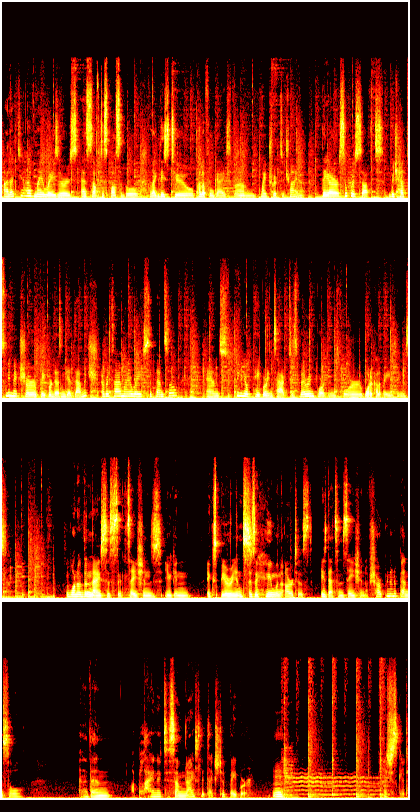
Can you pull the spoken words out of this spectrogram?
I like to have my razors as soft as possible, like these two colorful guys from my trip to China. They are super soft, which helps me make sure paper doesn't get damaged every time I erase the pencil. And keeping your paper intact is very important for watercolor paintings. One of the nicest sensations you can experience as a human artist is that sensation of sharpening a pencil and then applying it to some nicely textured paper. Mm. That's just good.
